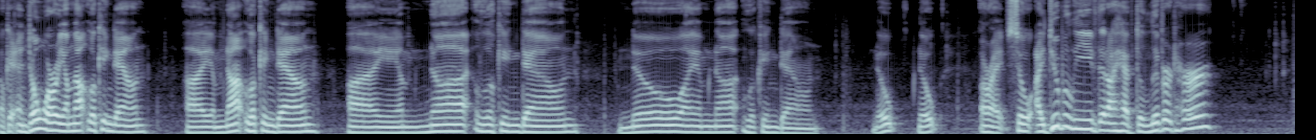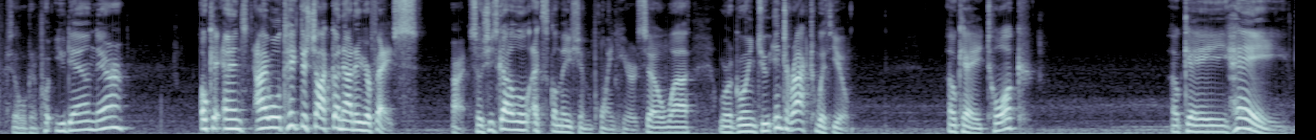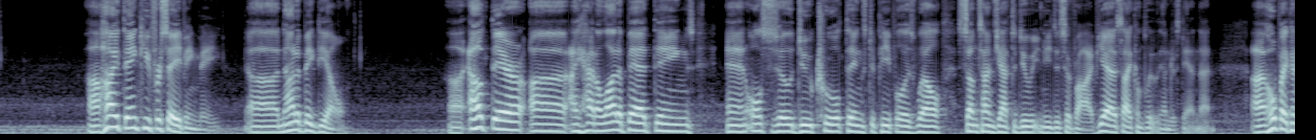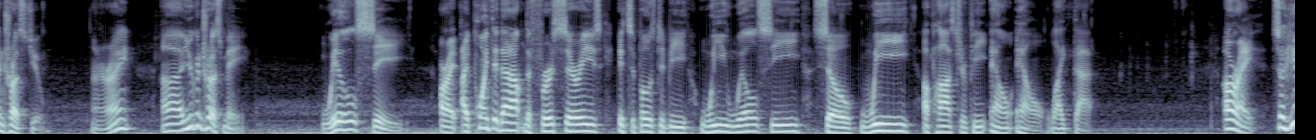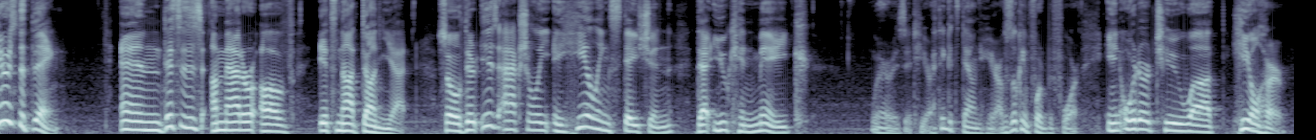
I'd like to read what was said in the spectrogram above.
Okay, and don't worry, I'm not looking down. I am not looking down. I am not looking down. No, I am not looking down. Nope, nope. All right, so I do believe that I have delivered her. So we're going to put you down there. Okay, and I will take the shotgun out of your face. All right, so she's got a little exclamation point here. So uh, we're going to interact with you. Okay, talk. Okay, hey. Uh, hi, thank you for saving me. Uh, not a big deal. Uh, out there, uh, I had a lot of bad things and also do cruel things to people as well. Sometimes you have to do what you need to survive. Yes, I completely understand that. I hope I can trust you. All right? Uh, you can trust me. We'll see. All right, I pointed that out in the first series. It's supposed to be we will see, so we apostrophe LL, like that. All right, so here's the thing, and this is a matter of it's not done yet. So there is actually a healing station that you can make. Where is it here? I think it's down here. I was looking for it before. In order to uh, heal her.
